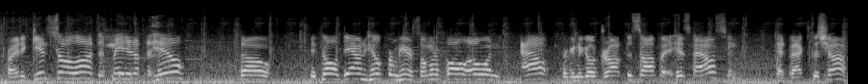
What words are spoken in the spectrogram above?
All right, against all odds, it made it up the hill. So it's all downhill from here. So I'm gonna follow Owen out. We're gonna go drop this off at his house and head back to the shop.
